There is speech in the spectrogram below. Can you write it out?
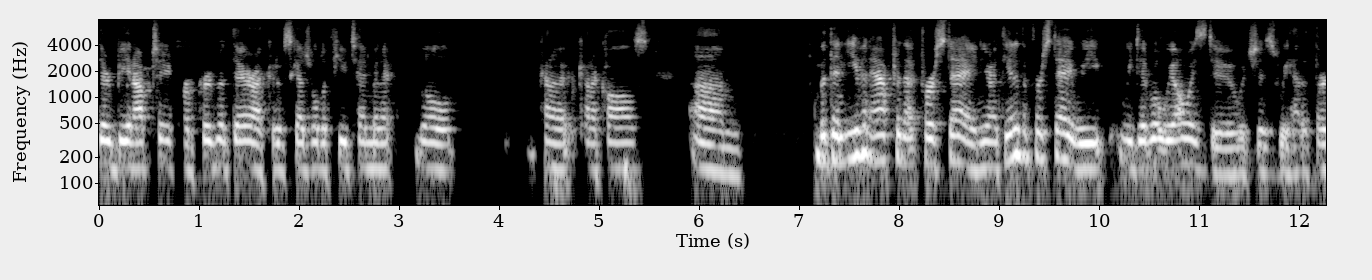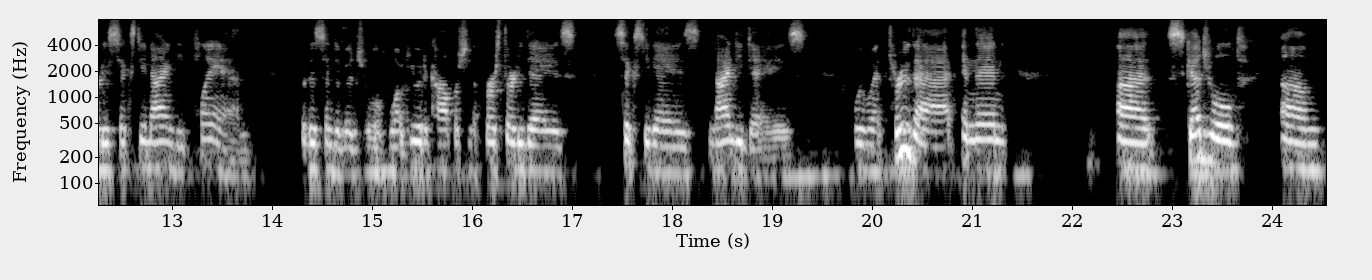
there'd be an opportunity for improvement there. I could have scheduled a few 10 minute little kind of kind of calls. Um, but then even after that first day and you know at the end of the first day we we did what we always do which is we had a 30 60 90 plan for this individual of what he would accomplish in the first 30 days 60 days 90 days we went through that and then uh, scheduled um,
